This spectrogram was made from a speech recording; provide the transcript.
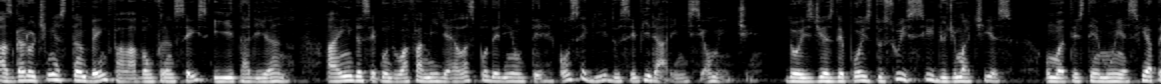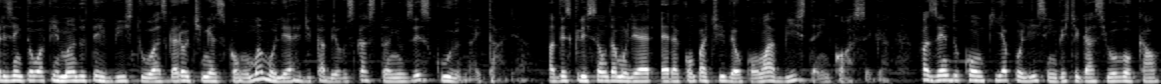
As garotinhas também falavam francês e italiano, ainda segundo a família, elas poderiam ter conseguido se virar inicialmente. Dois dias depois do suicídio de Matias, uma testemunha se apresentou afirmando ter visto as garotinhas com uma mulher de cabelos castanhos escuro na Itália. A descrição da mulher era compatível com a vista em Córcega, fazendo com que a polícia investigasse o local,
